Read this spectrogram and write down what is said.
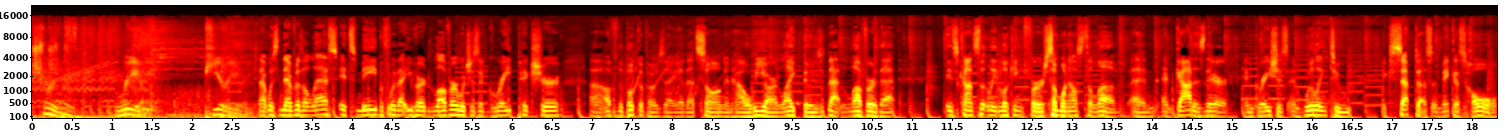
truth, real, period. That was Nevertheless, It's Me. Before that, you heard Lover, which is a great picture uh, of the book of Hosea, that song, and how we are like those that lover that is constantly looking for someone else to love. And, and God is there and gracious and willing to accept us and make us whole.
